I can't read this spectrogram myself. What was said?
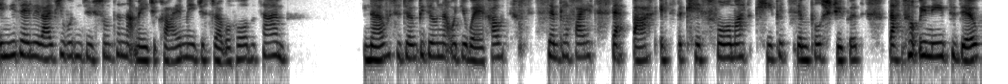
in your daily life, you wouldn't do something that made you cry and made you throw up all the time. No, so don't be doing that with your workout. Simplify it, step back. It's the KISS format. Keep it simple, stupid. That's what we need to do.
